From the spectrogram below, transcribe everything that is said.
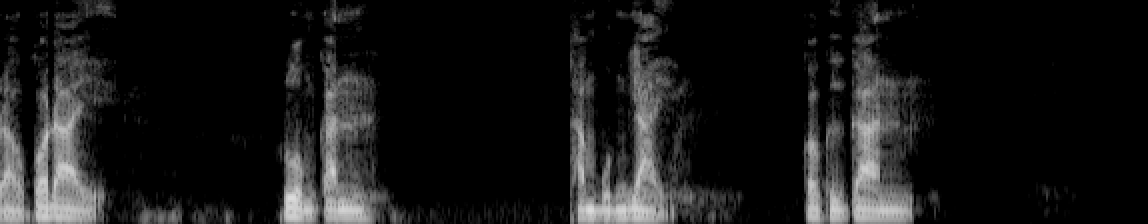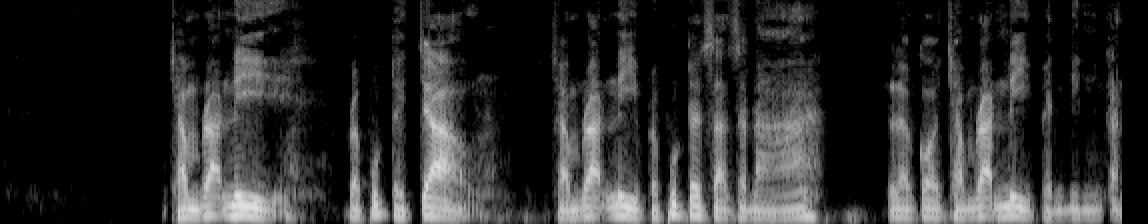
เราก็ได้ร่วมกันทำบุญใหญ่ ก็คือการ ชำระหนี้พระพุทธเจ้าชำระหนี้พระพุทธศาสนา แล้วก็ชำระหนี้แผ่นดินกัน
